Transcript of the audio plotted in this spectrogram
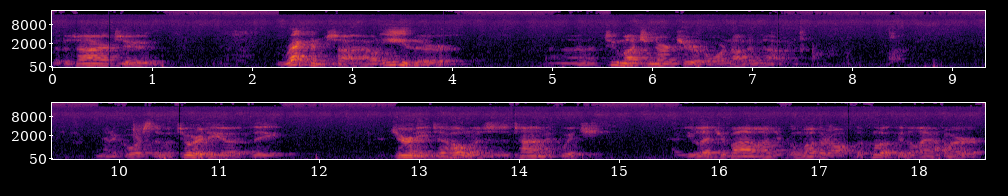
The desire to reconcile either uh, too much nurture or not enough. And of course, the maturity of the journey to wholeness is a time at which uh, you let your biological mother off the hook and allow her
